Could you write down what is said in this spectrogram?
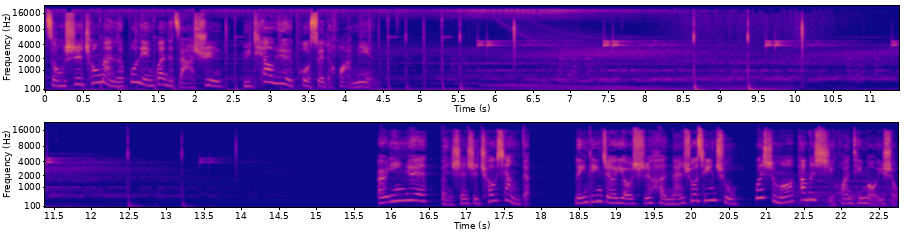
总是充满了不连贯的杂讯与跳跃破碎的画面。”而音乐本身是抽象的。聆听者有时很难说清楚为什么他们喜欢听某一首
